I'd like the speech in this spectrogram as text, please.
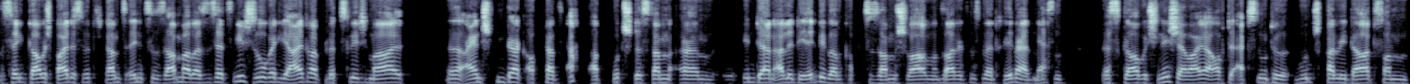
Das hängt, glaube ich, beides wirklich ganz eng zusammen, aber es ist jetzt nicht so, wenn die Eintracht plötzlich mal äh, ein Spieltag auf Platz 8 abrutscht, dass dann ähm, intern alle die Hände über den Kopf zusammenschlagen und sagen, jetzt müssen wir Trainer entlassen. Das glaube ich nicht. Er war ja auch der absolute Wunschkandidat von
